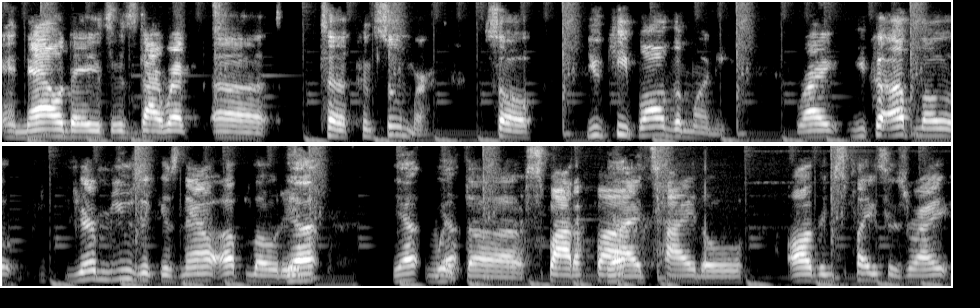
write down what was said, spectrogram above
and nowadays it's direct uh, to consumer. So you keep all the money, right? You can upload your music is now uploaded Yep, yep, with uh, Spotify, Tidal, all these places, right?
